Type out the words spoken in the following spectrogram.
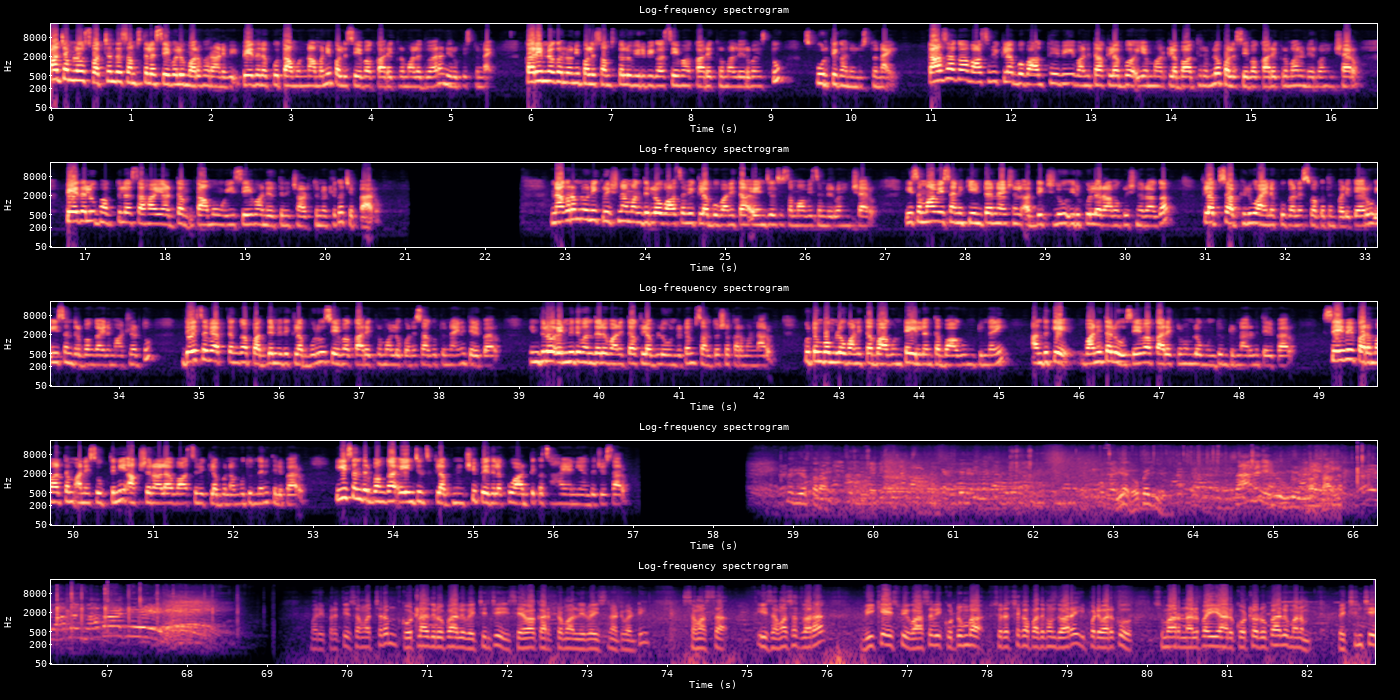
సమాజంలో స్వచ్ఛంద సంస్థల సేవలు మరవరానివి. పేదలకు తామున్నామని పలు సేవా కార్యక్రమాల ద్వారా నిరూపిస్తున్నాయి. కరీంనగర్లోని పలు సంస్థలు విరివిగా సేవా కార్యక్రమాలు నిర్వహిస్తూ స్ఫూర్తిగా నిలుస్తున్నాయి. తాజాగా Vasavi club Vagdevi Vanitha club MR club ఆధ్వర్యంలో పలు సేవా కార్యక్రమాలు నిర్వహించారు. పేదలు భక్తుల సహాయార్థం తాము ఈ సేవా నిరతిని చాటుతున్నట్లుగా చెప్పారు. నగరంలోని కృష్ణా మందిర్లో వాసవి క్లబ్ వనిత ఏంజల్స్ సమావేశం నిర్వహించారు. ఈ సమావేశానికి ఇంటర్నేషనల్ అధ్యక్షులు ఇరుకుల రామకృష్ణరాగా క్లబ్ సభ్యులు ఆయనకు ఘన స్వాగతం పలికారు. ఈ సందర్భంగా ఆయన మాట్లాడుతూ దేశవ్యాప్తంగా పద్దెనిమిది క్లబ్బులు సేవా కార్యక్రమాల్లో కొనసాగుతున్నాయని తెలిపారు. ఇందులో ఎనిమిది వందల వనితా క్లబ్లు ఉండటం సంతోషకరమన్నారు. కుటుంబంలో వనిత బాగుంటే ఇల్లంతా బాగుంటుందని అందుకే వనితలు సేవా కార్యక్రమంలో ముందుంటున్నారని తెలిపారు. సేవే పరమార్థం అనే సూక్తిని అక్షరాల వాసవి క్లబ్ నమ్ముతుందని తెలిపారు. ఈ సందర్భంగా ఏంజల్స్ క్లబ్ నుంచి పేదలకు ఆర్థిక సహాయాన్ని అందజేశారు. మీరు ప్రతి సంవత్సరం కోట్లాది రూపాయలు వెచ్చించి సేవా కార్యక్రమాలు నిర్వహిస్తున్నటువంటి సంస్థ ఈ సంస్థ ద్వారా వికేఎస్పి వాసవి కుటుంబ సురక్షక పథకం ద్వారా ఇప్పటి వరకు సుమారు నలభై ఆరు కోట్ల రూపాయలు మనం వెచ్చించి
